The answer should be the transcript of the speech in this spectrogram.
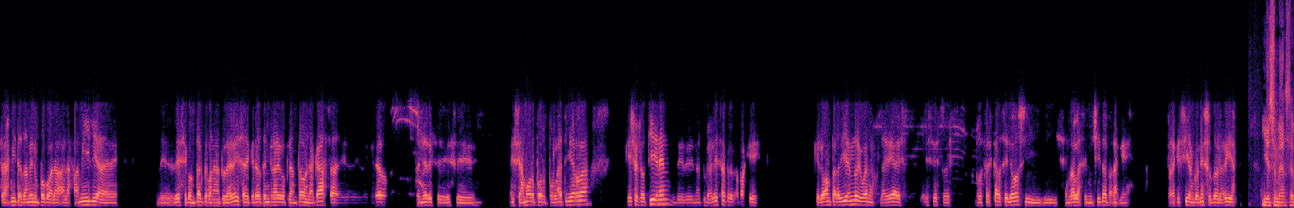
transmita también un poco a la, a la familia de, ese contacto con la naturaleza, de querer tener algo plantado en la casa, de, querer tener ese, ese, ese amor por, por la tierra, que ellos lo tienen de, naturaleza, pero capaz que, que lo van perdiendo y bueno, la idea es, es eso, es refrescárselos y, sembrar la semillita para que, para que sigan con eso toda la vida. Y eso me hace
